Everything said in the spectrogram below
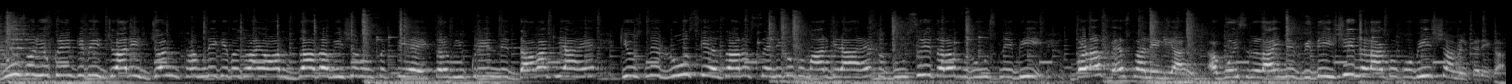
रूस और यूक्रेन के बीच जारी जंग थमने के बजाय और ज़्यादा भीषण हो सकती है। एक तरफ़ यूक्रेन ने दावा किया है कि उसने रूस के हज़ारों सैनिकों को मार गिराया है तो दूसरी तरफ़ रूस ने भी बड़ा फैसला ले लिया है। अब वो इस लड़ाई में विदेशी लड़ाकों को भी शामिल करेगा।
